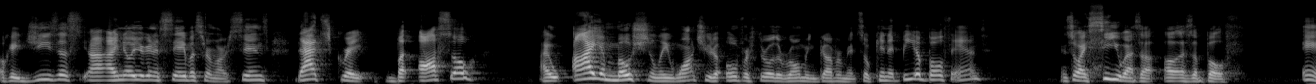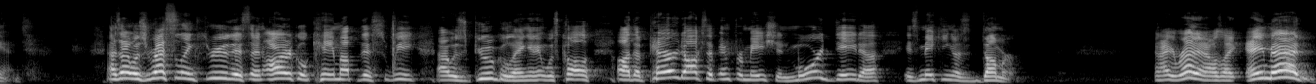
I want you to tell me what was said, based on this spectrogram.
okay, Jesus, I know you're going to save us from our sins. That's great. But also, I, I emotionally want you to overthrow the Roman government. So can it be a both and? And so I see you as a, as a both and. As I was wrestling through this, an article came up this week. I was Googling, and it was called uh, The Paradox of Information More Data is Making Us Dumber. And I read it, and I was like, Amen.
